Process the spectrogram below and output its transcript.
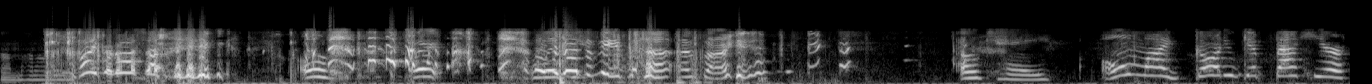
um on Halloween. I forgot something. Oh, wait, I wait. forgot the pizza. I'm sorry. Okay. oh my God! You get back here.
